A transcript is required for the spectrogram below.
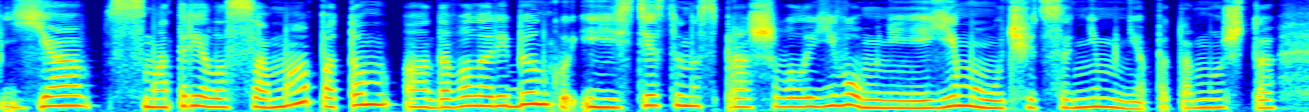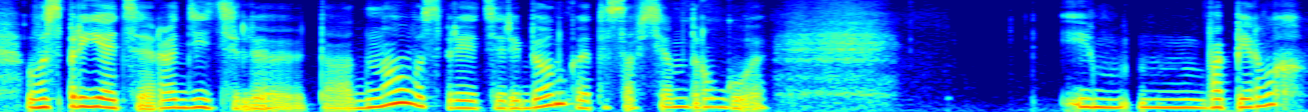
Я смотрела сама, потом а, давала ребенку и, естественно, спрашивала его мнение. Ему учиться не мне, потому что восприятие родителя это одно, восприятие ребенка это совсем другое. И, во-первых,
